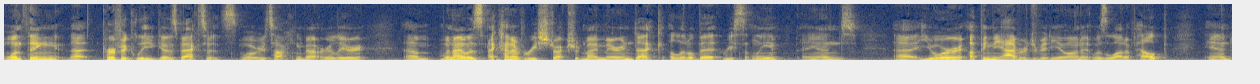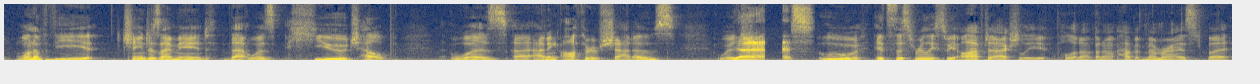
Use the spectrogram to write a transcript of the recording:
one thing that perfectly goes back to what we were talking about earlier. Um, when I was, I kind of restructured my Meren deck a little bit recently, and uh, your upping the average video on it was a lot of help. And one of the changes I made that was huge help was uh, adding Author of Shadows, which yes. Ooh, it's this really sweet. I'll have to actually pull it up. I don't have it memorized, but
